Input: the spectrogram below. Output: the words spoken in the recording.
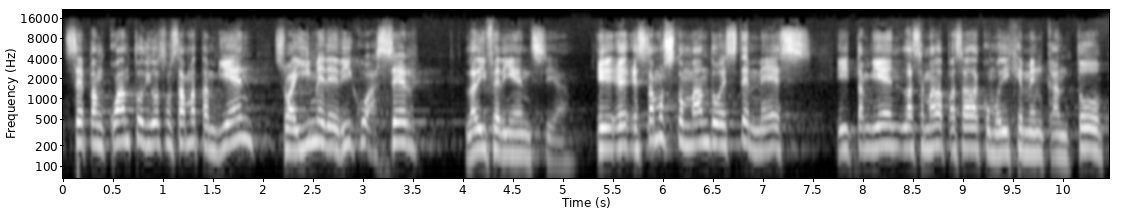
sepan cuánto Dios los ama también. So ahí me dedico a hacer la diferencia. Eh, estamos tomando este mes Y también la semana pasada, como dije, me encantó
